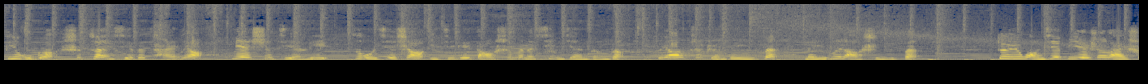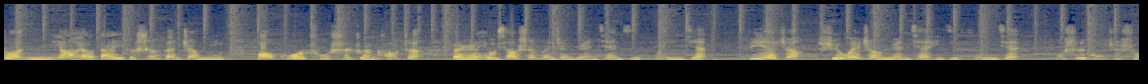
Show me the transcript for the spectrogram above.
第五个是撰写的材料，面试简历、自我介绍以及给导师们的信件等等，不要只准备一份，每一位老师一份。对于往届毕业生来说，你一样要带一个身份证明，包括初试准考证、本人有效身份证原件及复印件、毕业证、学位证原件以及复印件、复试通知书。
